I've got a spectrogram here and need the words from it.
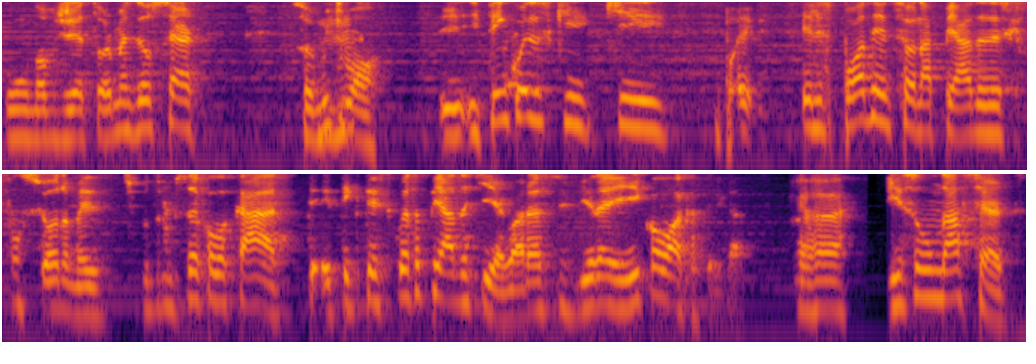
com o um novo diretor, mas deu certo. Isso foi muito uhum. bom. E, e, tem coisas que, que eles podem adicionar piadas que funcionam, mas, tipo, tu não precisa colocar. Tem que ter 50 piadas aqui, agora se vira aí e coloca, tá ligado? Uhum. Isso não dá certo.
